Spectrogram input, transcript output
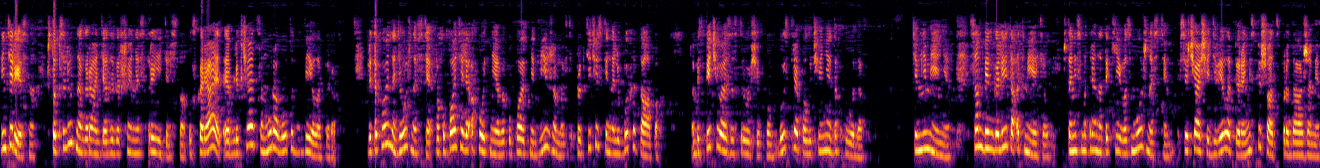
Интересно, что абсолютная гарантия завершения строительства ускоряет и облегчает саму работу девелоперов. При такой надежности покупатели охотнее выкупают недвижимость практически на любых этапах, обеспечивая застройщику быстрое получение доходов. Тем не менее, сам Бенгалита отметил, что несмотря на такие возможности, все чаще девелоперы не спешат с продажами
